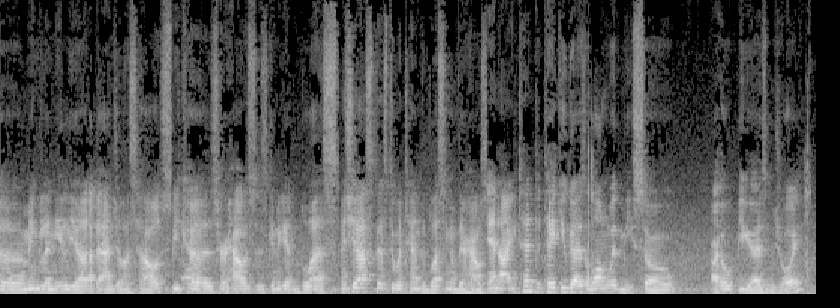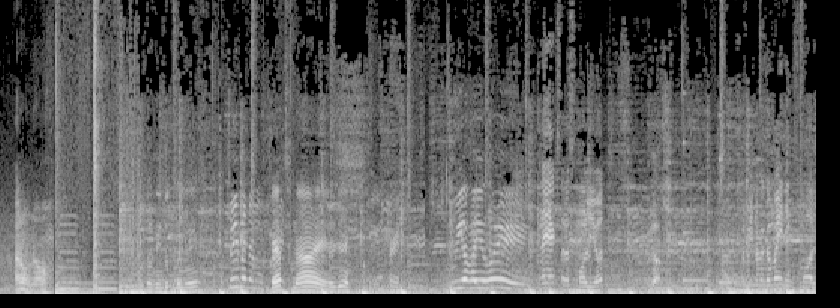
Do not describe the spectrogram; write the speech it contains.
to Minglanilla at the Angela's house because her house is gonna get blessed. And she asked us to attend the blessing of their house. And I intend to take you guys along with me, so I hope you guys enjoy. I don't know. Ito, nindot man niya. Suy man ang That's nice. Sige. kuya kayo eh. Na extra small yun? Wala. Sabi nakagamay ng small.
